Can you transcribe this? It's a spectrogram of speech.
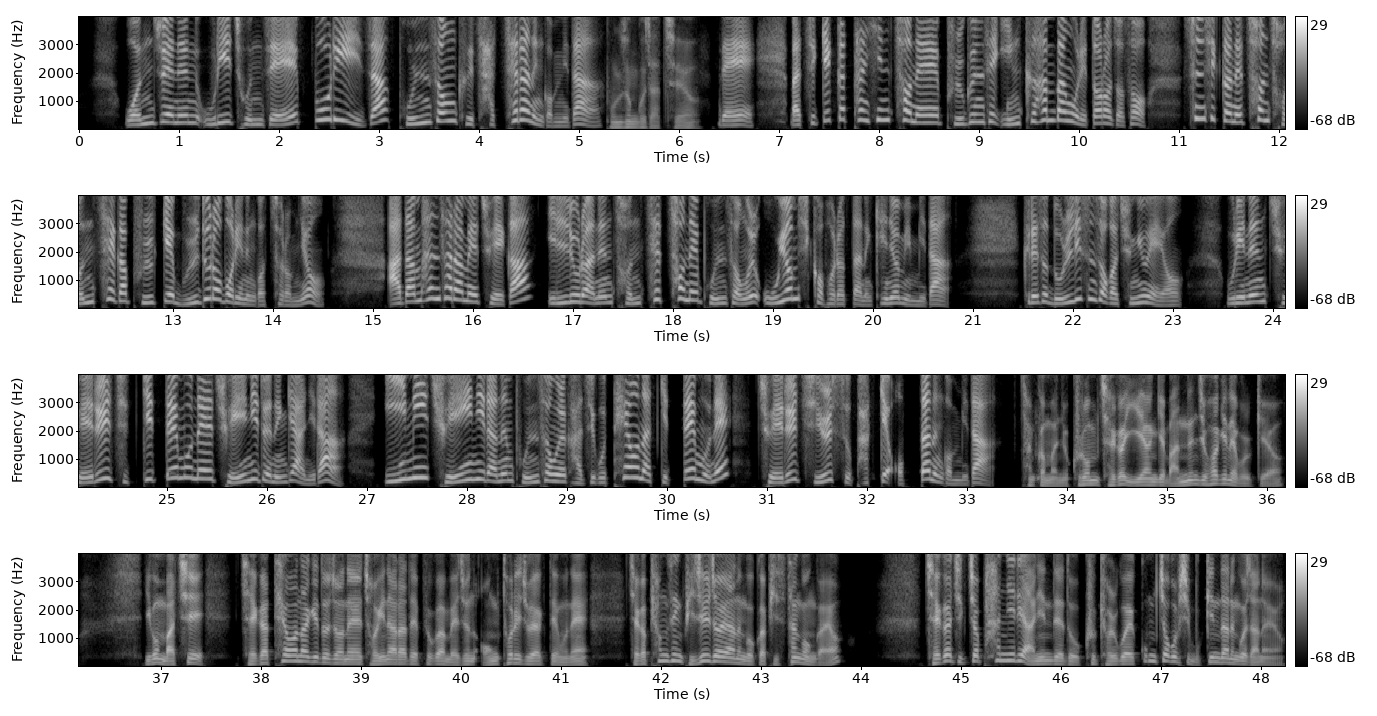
원죄는 우리 존재의 뿌리이자 본성 그 자체라는 겁니다. 본성고 자체요. 네, 마치 깨끗한 흰 천에 붉은색 잉크 한 방울이 떨어져서 순식간에 천 전체가 붉게 물들어 버리는 것처럼요. 아담 한 사람의 죄가 인류라는 전체 천의 본성을 오염시켜 버렸다는 개념입니다. 그래서 논리 순서가 중요해요. 우리는 죄를 짓기 때문에 죄인이 되는 게 아니라 이미 죄인이라는 본성을 가지고 태어났기 때문에 죄를 지을 수밖에 없다는 겁니다. 잠깐만요. 그럼 제가 이해한 게 맞는지 확인해 볼게요. 이건 마치 제가 태어나기도 전에 저희 나라 대표가 맺은 엉터리 조약 때문에 제가 평생 빚을 져야 하는 것과 비슷한 건가요? 제가 직접 한 일이 아닌데도 그 결과에 꼼짝없이 묶인다는 거잖아요.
